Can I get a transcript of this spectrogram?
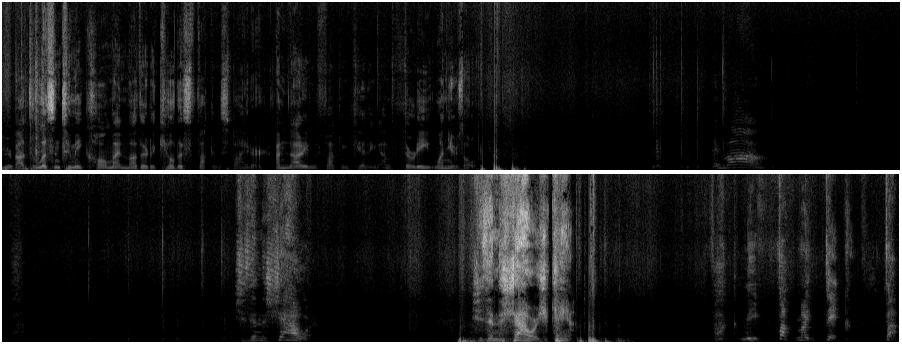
You're about to listen to me call my mother to kill this fucking spider. I'm not even fucking kidding. I'm 31 years old. Hey, Mom! She's in the shower. She's in the shower. She can't. Fuck me. Fuck my dick. Fuck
